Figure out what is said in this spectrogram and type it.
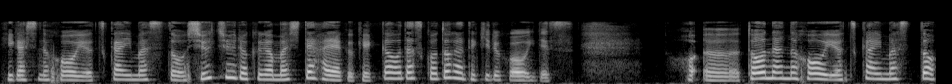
東の方位を使いますと集中力が増して早く結果を出すことができる方位です。東南の方位を使いますと、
